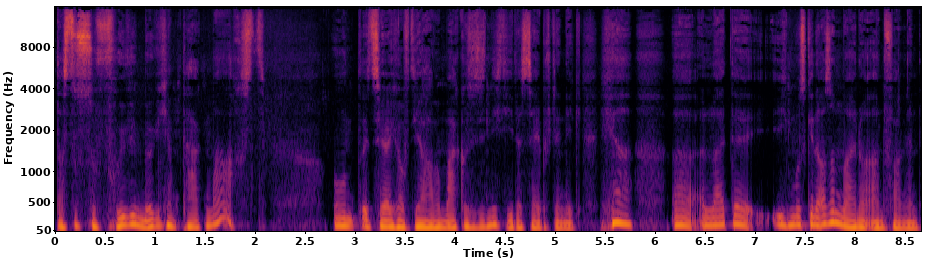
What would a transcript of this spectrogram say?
dass du es so früh wie möglich am Tag machst. Und jetzt höre ich oft, ja, aber Markus, es ist nicht jeder selbstständig. Ja, äh, Leute, ich muss genauso um 9 Uhr anfangen,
